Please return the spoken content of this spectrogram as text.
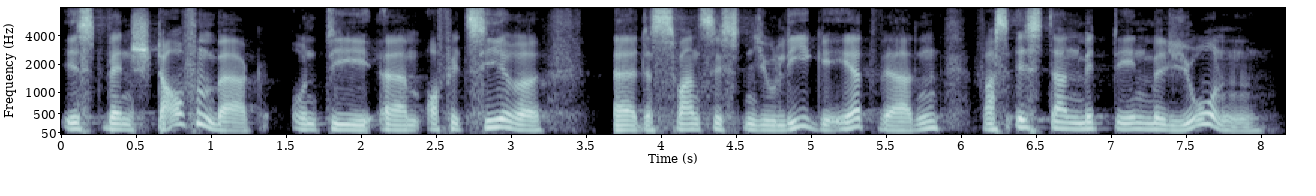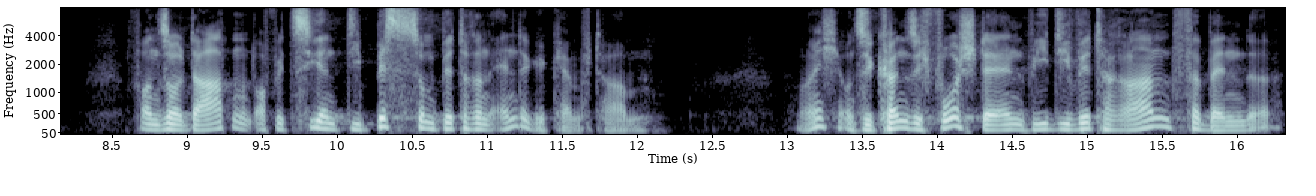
ist, wenn Stauffenberg und die Offiziere äh, des 20. Juli geehrt werden, was ist dann mit den Millionen von Soldaten und Offizieren, die bis zum bitteren Ende gekämpft haben? Und Sie können sich vorstellen, wie die Veteranenverbände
